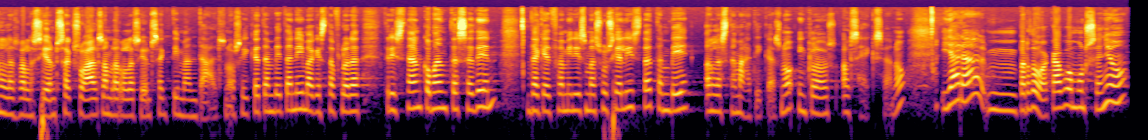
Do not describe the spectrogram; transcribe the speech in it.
en les relacions sexuals, amb les relacions sentimentals. No? O sigui que també tenim aquesta Flora Tristan com a antecedent d'aquest feminisme socialista també en les temàtiques, no? inclòs el sexe. No? I ara, mm, perdó, acabo amb un senyor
